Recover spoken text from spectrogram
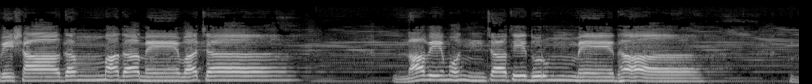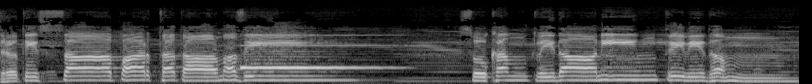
विषादम् मदमेव च। न विमुञ्चति दुर्मेधा धृतिः सा पार्थतामसी। सुखम् त्विदानीम् त्रिविधम्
